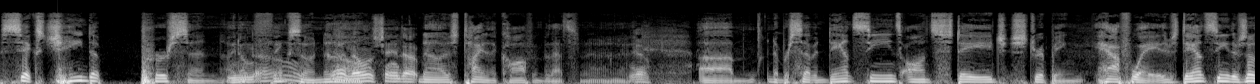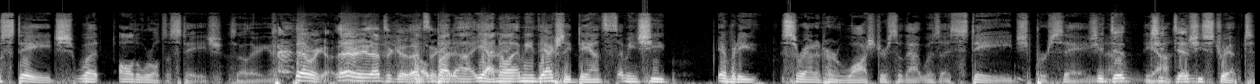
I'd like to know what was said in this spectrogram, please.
Six, chained up person. I don't No. think so. No, Yeah, no one's chained up. No, it's tied in the coffin, but that's uh, Yeah. Um, number seven, dance scenes on stage stripping halfway. There's dance scene. There's no stage. What all the world's a stage. So there you go. There we go. There, we- that's a good. That's No, a but good, uh, yeah, no, I mean they actually danced. I mean she, everybody surrounded her and watched her, so that was a stage per se. She know? did- she did- but She stripped.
